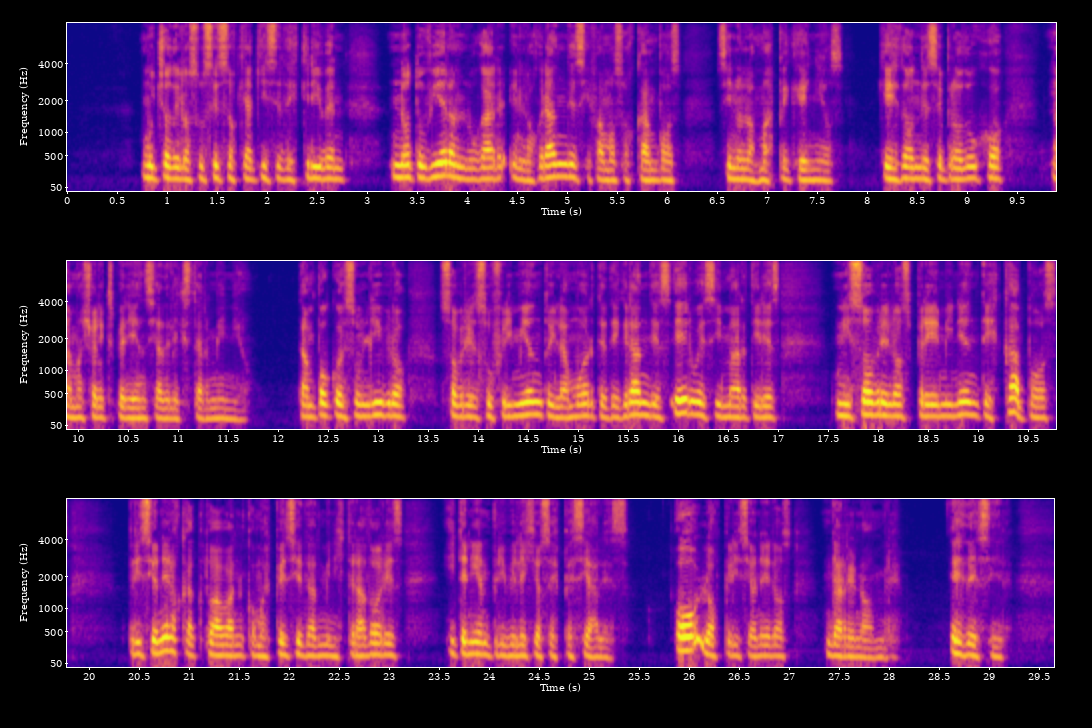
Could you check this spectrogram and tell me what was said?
Muchos de los sucesos que aquí se describen no tuvieron lugar en los grandes y famosos campos, sino en los más pequeños, que es donde se produjo la mayor experiencia del exterminio. Tampoco es un libro sobre el sufrimiento y la muerte de grandes héroes y mártires, ni sobre los preeminentes capos, prisioneros que actuaban como especie de administradores y tenían privilegios especiales, o los prisioneros de renombre. Es decir,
